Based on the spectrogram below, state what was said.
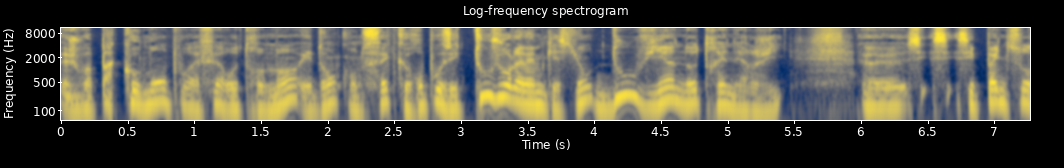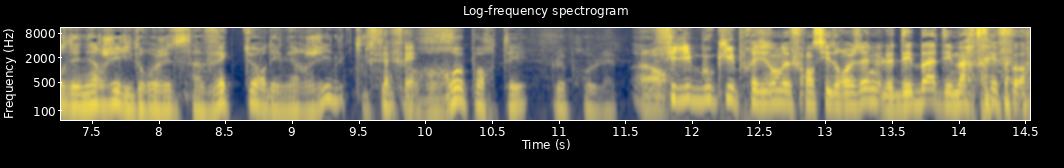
je vois pas comment on pourrait faire autrement. Et donc, on ne fait que reposer toujours la même question d'où vient notre énergie euh, C'est pas une source d'énergie, l'hydrogène, c'est un vecteur d'énergie qui fait, fait, reporter le problème. Philippe Boucli, président de France Hydrogène, le débat démarre très fort.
